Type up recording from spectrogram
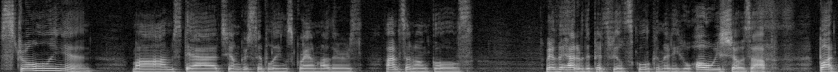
strolling in moms, dads, younger siblings, grandmothers, aunts and uncles. We have the head of the Pittsfield School Committee who always shows up. But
